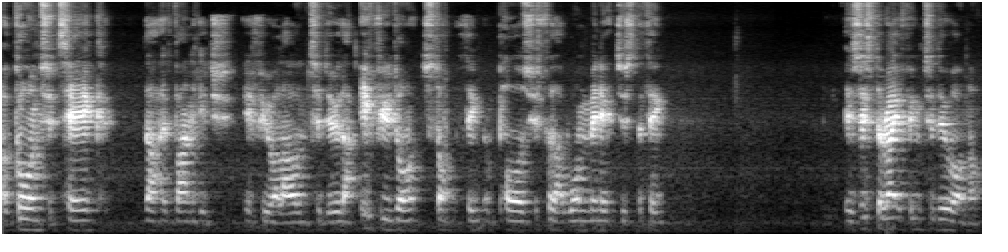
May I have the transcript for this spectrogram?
are going to take that advantage if you allow them to do that. If you don't stop and think and pause just for that one minute, just to think, is this the right thing to do or not?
